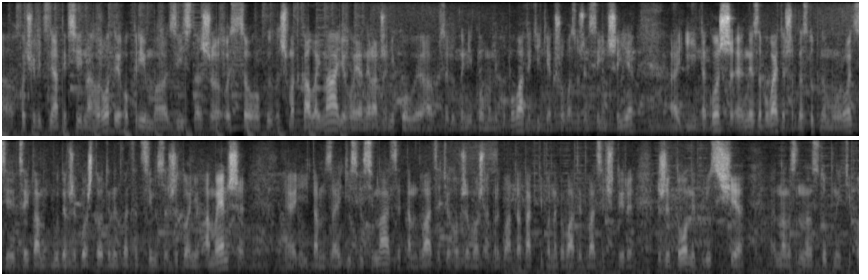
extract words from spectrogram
Е, хочу відзняти всі нагороди, окрім, звісно ж, ось цього шматка лайна. Його я не раджу ніколи, абсолютно нікому не купувати, тільки якщо у вас уже все інше є. І також не забувайте, що в наступному році цей танк буде вже коштувати не 27 з- жетонів, а менше. Е, І там за якісь 18, там 20 його вже можна придбати. А так, типу, набивати 24 жетони, плюс ще на наступний, типу,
